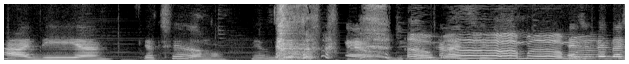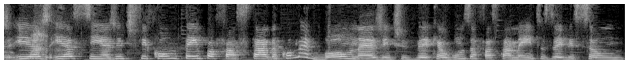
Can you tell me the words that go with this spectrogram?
Ai, Bia, eu te amo. Meu Deus do céu. De É de verdade. E, e, assim, a gente ficou um tempo afastada. Como é bom, né? A gente vê que alguns afastamentos, eles são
